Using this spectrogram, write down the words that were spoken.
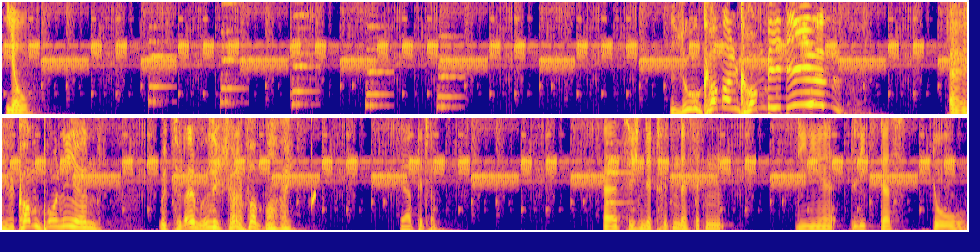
Yo. So kann man kombinieren. Äh, komponieren. Mit zu deiner Musikstelle vorbei. Ja, bitte. Äh, zwischen der dritten und der vierten Linie liegt das Do.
